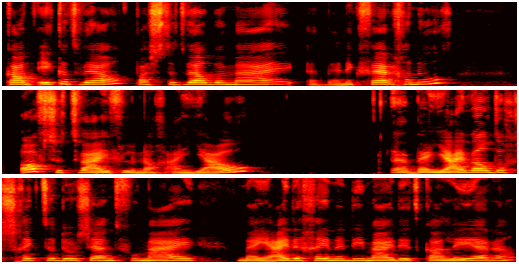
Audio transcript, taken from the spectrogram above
kan ik het wel? Past het wel bij mij? Eh, ben ik ver genoeg? Of ze twijfelen nog aan jou. Eh, ben jij wel de geschikte docent voor mij? Ben jij degene die mij dit kan leren?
